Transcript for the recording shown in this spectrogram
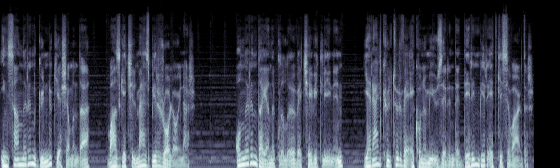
insanların günlük yaşamında vazgeçilmez bir rol oynar. Onların dayanıklılığı ve çevikliğinin yerel kültür ve ekonomi üzerinde derin bir etkisi vardır.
